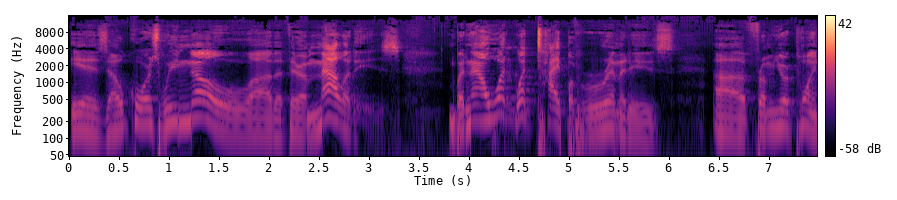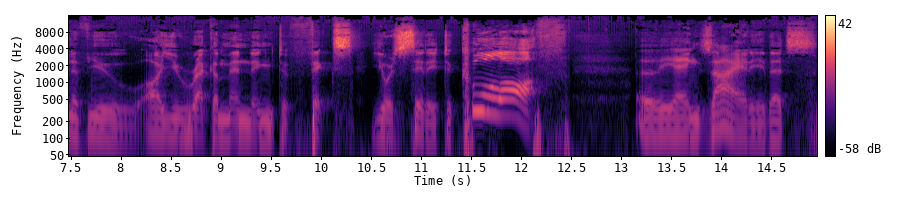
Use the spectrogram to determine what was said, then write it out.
is, of course, we know uh, that there are maladies, but now, what what type of remedies, uh, from your point of view, are you recommending to fix your city to cool off? The anxiety that's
